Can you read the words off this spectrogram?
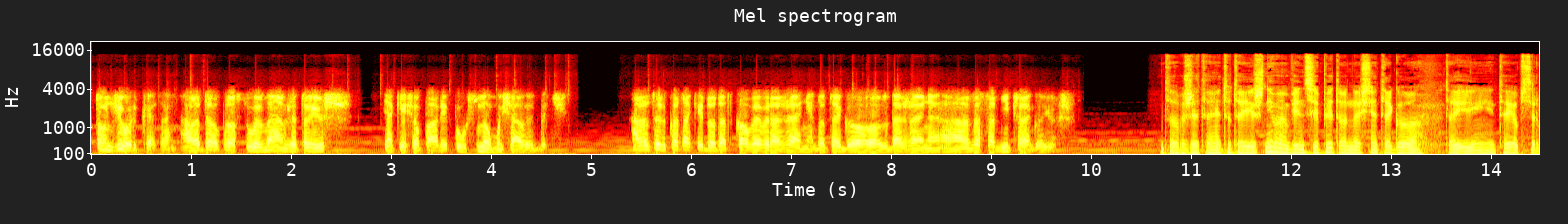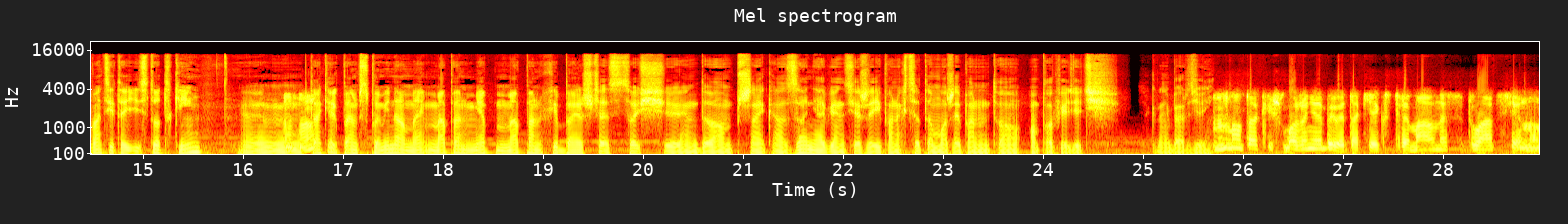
w tą dziurkę tam, ale to po prostu uznałem, że to już jakieś opary pół snu musiały być. Ale tylko takie dodatkowe wrażenie do tego zdarzenia zasadniczego już. Dobrze, to ja tutaj już nie mam więcej pytań odnośnie tego, tej, tej obserwacji, tej istotki. Mhm. Tak jak pan wspominał, ma, pan, ma pan chyba jeszcze coś e, do przekazania, więc jeżeli pan chce, to może pan to opowiedzieć jak najbardziej. No tak już może nie były takie ekstremalne sytuacje. No,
